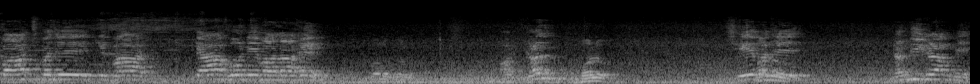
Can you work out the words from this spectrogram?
पाँच बजे के बाद क्या होने वाला है? बोलो बोलो। और कल बोलो। छह बजे नंदीग्राम में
